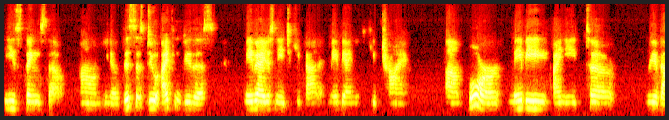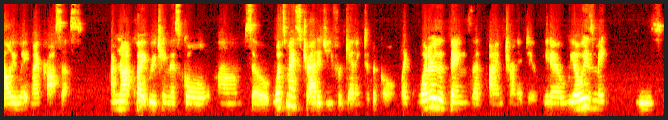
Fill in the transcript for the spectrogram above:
these things though. Um, you know, this is do I can do this. Maybe I just need to keep at it. Maybe I need to keep trying, um, or maybe I need to reevaluate my process. I'm not quite reaching this goal. Um, so, what's my strategy for getting to the goal? Like, what are the things that I'm trying to do? You know, we always make these,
